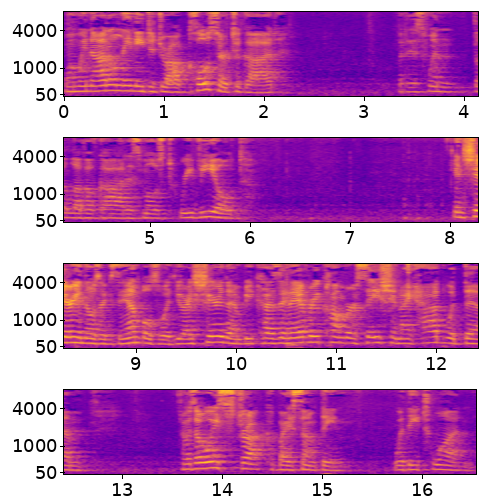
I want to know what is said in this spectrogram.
when we not only need to draw closer to God, but it is when the love of God is most revealed in sharing those examples with you. I share them because in every conversation I had with them, I was always struck by something with each one.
